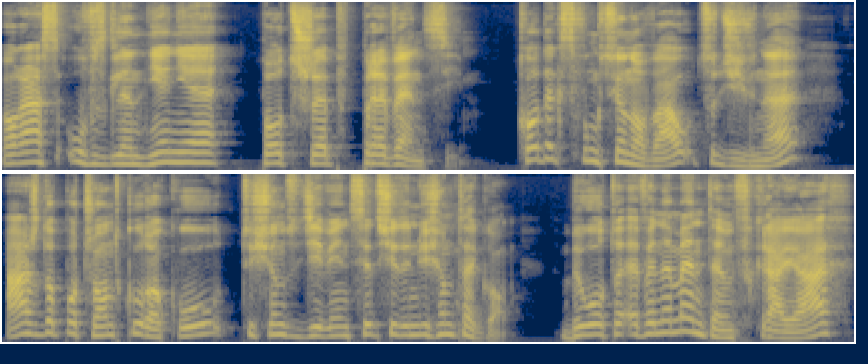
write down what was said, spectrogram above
oraz uwzględnienie potrzeb prewencji. Kodeks funkcjonował, co dziwne, aż do początku roku 1970. Było to ewenementem w krajach,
